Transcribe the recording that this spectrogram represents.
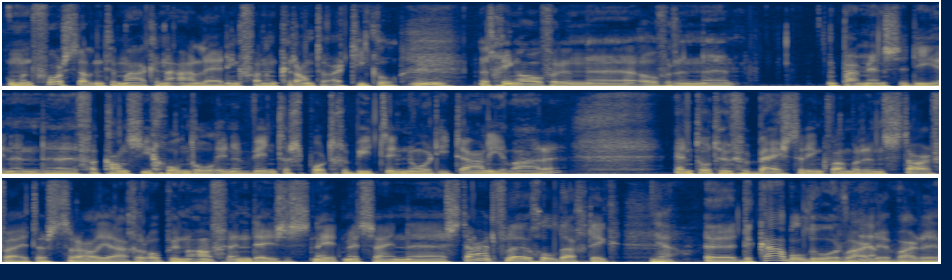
om een voorstelling te maken... naar aanleiding van een krantenartikel. Dat ging over een... eh, over een een paar mensen die in een vakantiegondel in een wintersportgebied in Noord-Italië waren. En tot hun verbijstering kwam er een starfighter, straaljager, op hun af. En deze sneed met zijn eh, staartvleugel, dacht ik, Ja. eh, de kabel door waar, Ja. de, waar de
